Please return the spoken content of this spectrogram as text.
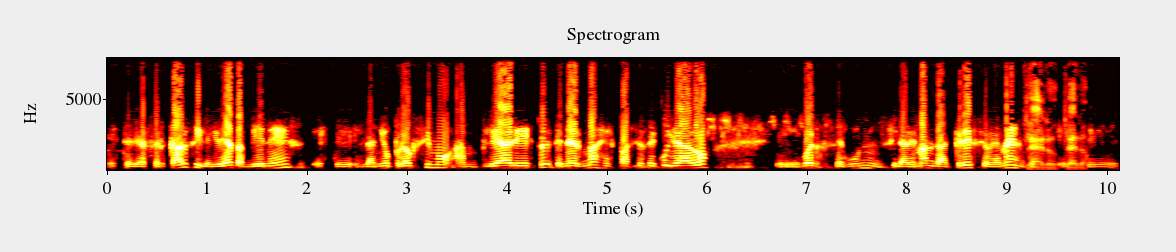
este, de acercarse y la idea también es este, el año próximo ampliar esto y tener más espacios de cuidado, eh, bueno, según si la demanda crece, obviamente. Claro, claro. Este,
